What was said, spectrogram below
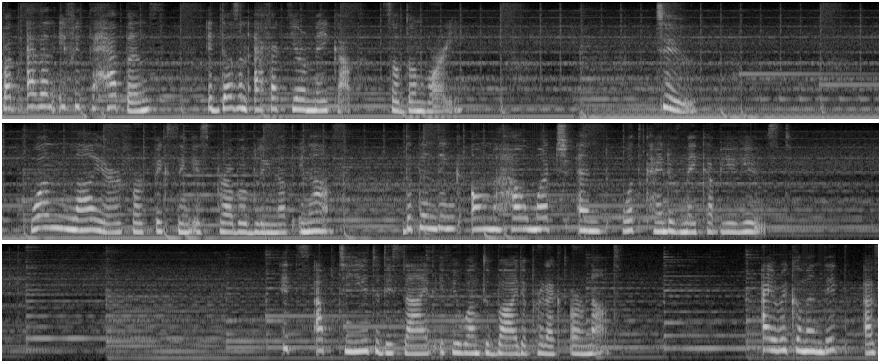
But even if it happens, it doesn't affect your makeup, so don't worry. 2. One layer for fixing is probably not enough, depending on how much and what kind of makeup you used. It's up to you to decide if you want to buy the product or not. I recommend it as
